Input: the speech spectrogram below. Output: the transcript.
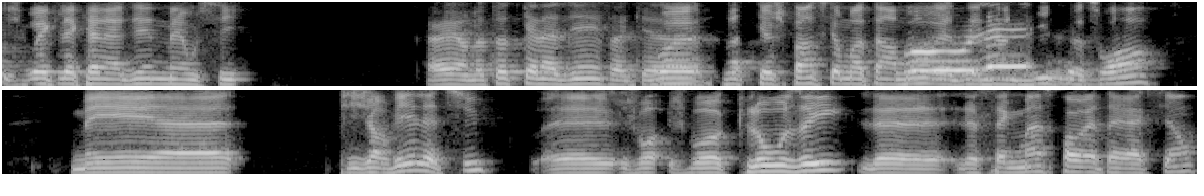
je, je vais avec le Canadien demain aussi. Hey, on a tous Canadiens. Fait que, Ouais, parce que je pense que Motambo reste dans le ce soir. Mais, euh, puis je reviens là-dessus. Euh, je, vais, je vais closer le, le segment Sport Interaction.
